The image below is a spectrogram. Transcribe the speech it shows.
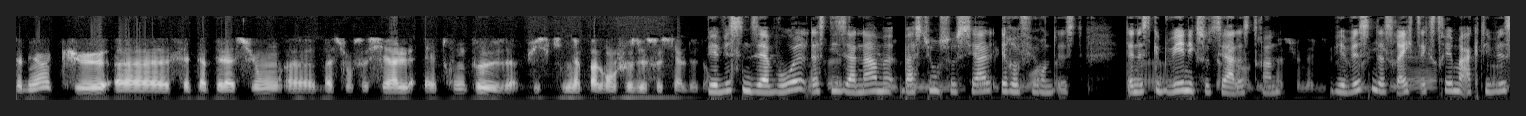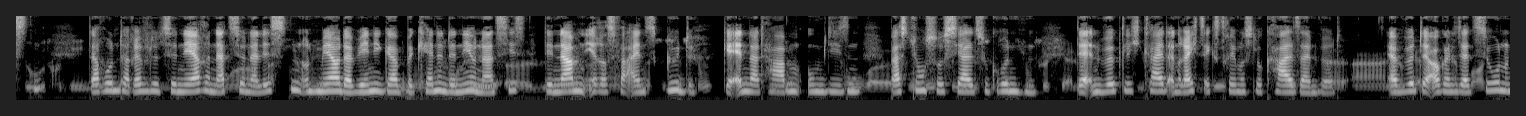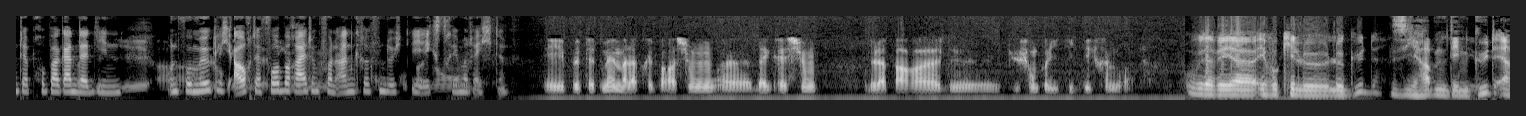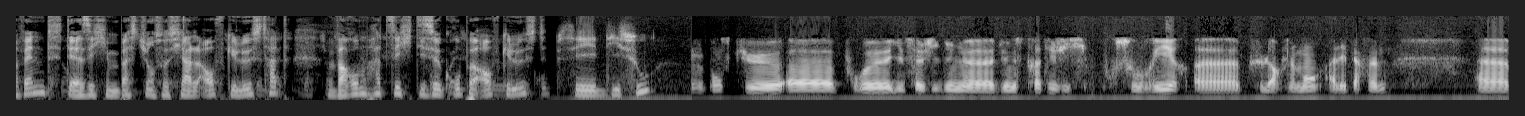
très bien que euh, cette appellation euh, Bastion social est trompeuse, puisqu'il n'y a pas grand-chose de social dedans. Wir wissen sehr wohl, dass dieser Name Bastion social irreführend ist, denn es gibt wenig Soziales dran. Wir wissen, dass rechtsextreme Aktivisten, darunter revolutionäre Nationalisten und mehr oder weniger bekennende Neonazis, den Namen ihres Vereins GÜD geändert haben, um diesen Bastion Social zu gründen, der in Wirklichkeit ein rechtsextremes Lokal sein wird. Er wird der Organisation und der Propaganda dienen und womöglich auch der Vorbereitung von Angriffen durch die extreme Rechte. Et peut-être même à la préparation euh, d'agressions de la part euh, de, du champ politique d'extrême droite. Vous avez euh, évoqué le, le GUD. Sie haben den GÜD erwähnt, der sich im Bastion Social aufgelöst hat. Warum hat sich diese Gruppe aufgelöst? C'est dissous. Je pense que pour eux, il s'agit d'une d'une stratégie pour s'ouvrir euh, plus largement à des personnes. Euh,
